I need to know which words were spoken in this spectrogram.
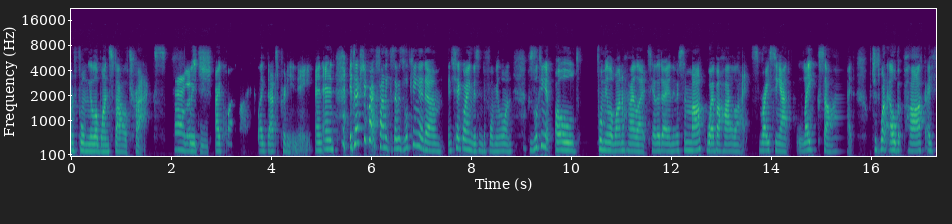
on Formula One style tracks. Oh, that's which cool. I quite like. Like that's pretty neat, and and it's actually quite funny because I was looking at um and segueing this into Formula One. I was looking at old Formula One highlights the other day, and there were some Mark Webber highlights racing at Lakeside, which is what Albert Park I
